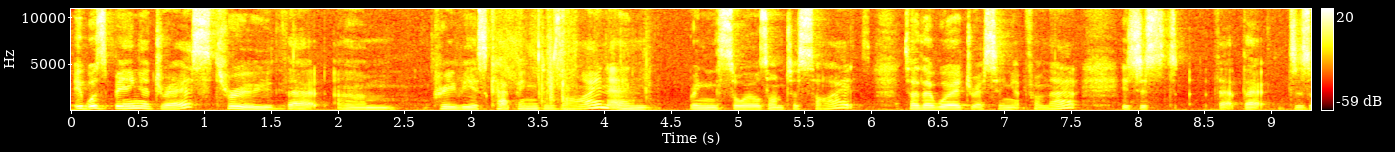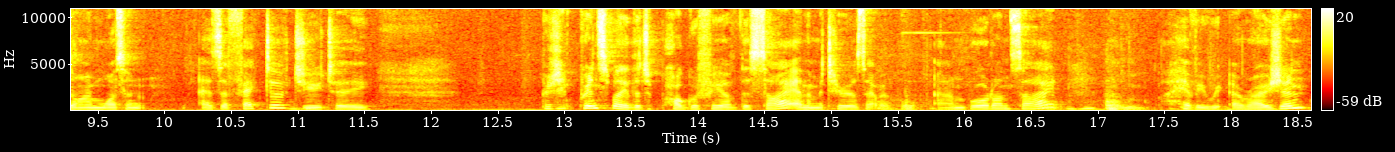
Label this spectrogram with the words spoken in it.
It was being addressed through that um, previous capping design and bringing soils onto site. So they were addressing it from that. It's just that that design wasn't as effective mm-hmm. due to principally the topography of the site and the materials that were um, brought on site, mm-hmm. um, heavy erosion,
